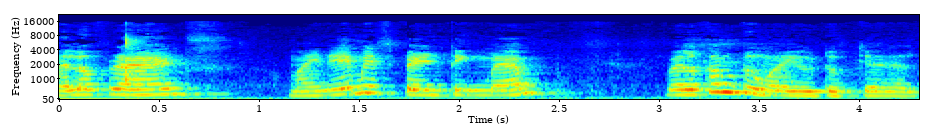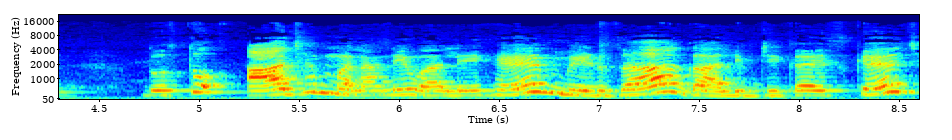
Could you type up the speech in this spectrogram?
Hello friends my name is painting ma'am welcome to my YouTube channel दोस्तों, आज हम बनाने वाले हैं मिर्ज़ा गालिब जी का स्केच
